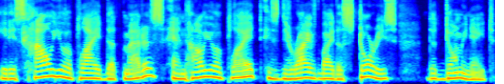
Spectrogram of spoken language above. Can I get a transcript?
it is how you apply it that matters and how you apply it is derived by the stories that dominate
